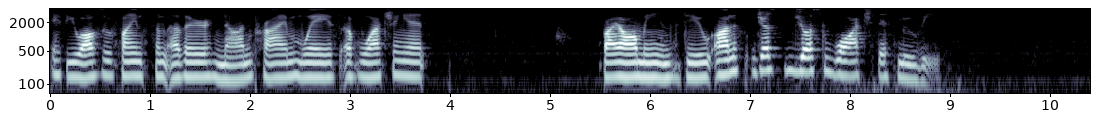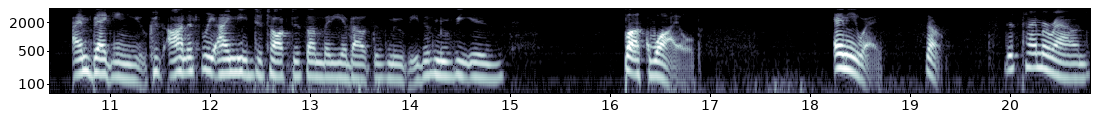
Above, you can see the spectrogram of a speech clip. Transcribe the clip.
if you also find some other non-prime ways of watching it, by all means do. Honestly, just just watch this movie. I'm begging you cuz honestly I need to talk to somebody about this movie. This movie is buck wild. Anyway, so this time around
